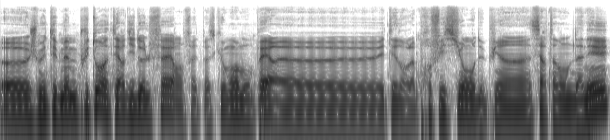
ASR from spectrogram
Euh, je m'étais même plutôt interdit de le faire en fait, parce que moi, mon père euh, était dans la profession depuis un certain nombre d'années.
